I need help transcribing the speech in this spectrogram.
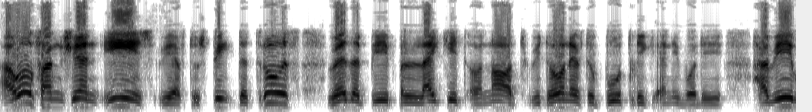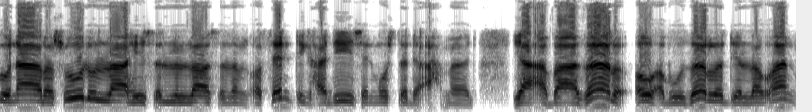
Our function is we have to speak the truth, whether people like it or not. We don't have to bootlick anybody. Habibuna Rasulullah sallallahu alaihi authentic hadith in Musnad Ahmad. Ya Abu Dhar, O Abu Dhar radiallahu an,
